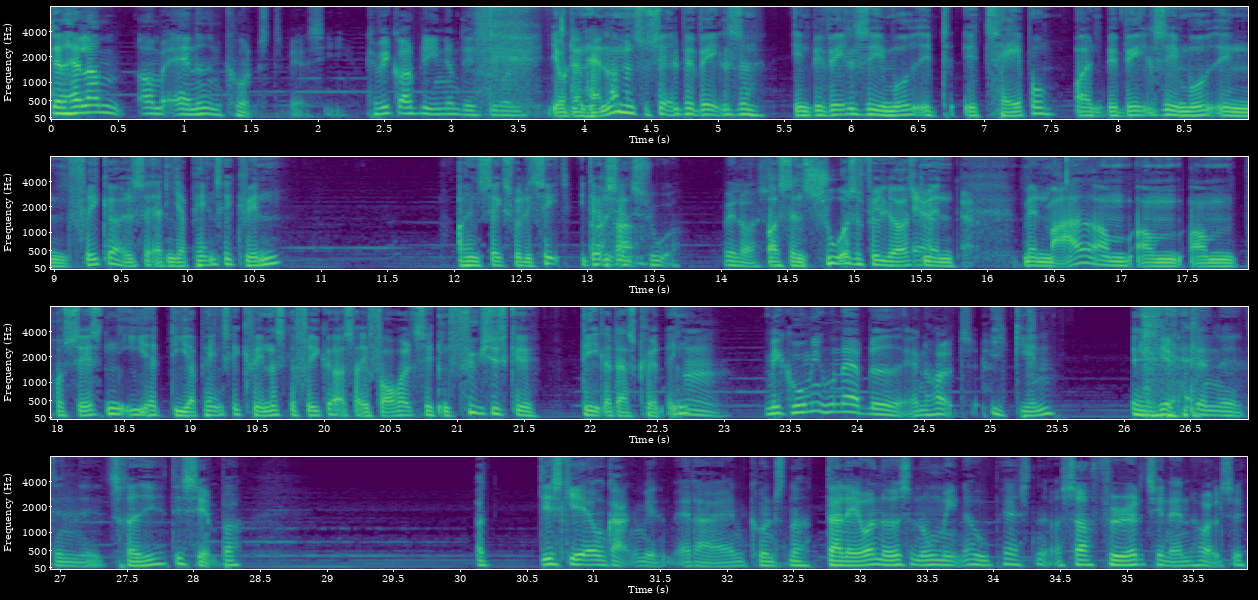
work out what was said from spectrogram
Den handler om, om andet end kunst, vil jeg sige. Kan vi godt blive enige om det, Simon? Jo, den handler om en social bevægelse. En bevægelse imod et, et tabu, og en bevægelse imod en frigørelse af den japanske kvinde. Og hendes seksualitet i den Og grad. censur, vel også. Og censur selvfølgelig også, Ja, men, ja. men meget om, om, om processen i, at de japanske kvinder skal frigøre sig i forhold til den fysiske del af deres køn. Ikke? Mm. Megumi, hun er blevet anholdt igen øh, her den, øh, den øh, 3. december. Det sker jo en gang imellem, at der er en kunstner, der laver noget, som nogen mener er upassende, og så fører det til en anholdelse.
